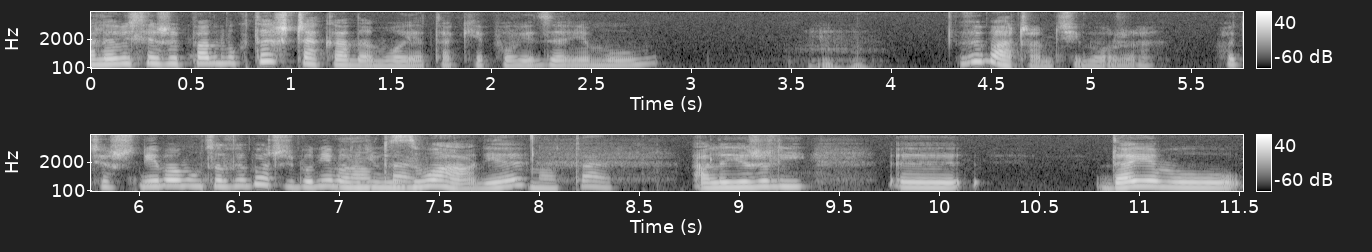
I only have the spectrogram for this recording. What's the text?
ale myślę, że Pan Bóg też czeka na moje takie powiedzenie mu wybaczam Ci Boże. Chociaż nie ma mu co wybaczyć, bo nie ma w No nim tak. zła, nie? No tak. Ale jeżeli y, daję mu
